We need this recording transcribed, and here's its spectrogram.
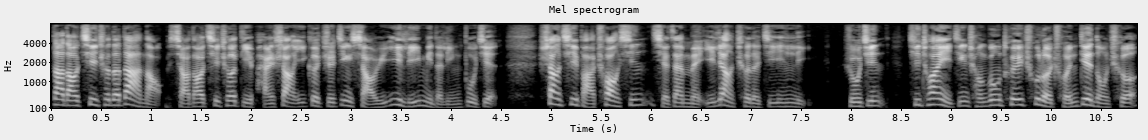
大到汽车的大脑，小到汽车底盘上一个直径小于一厘米的零部件，上汽把创新写在每一辆车的基因里。如今，集团已经成功推出了纯电动车、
